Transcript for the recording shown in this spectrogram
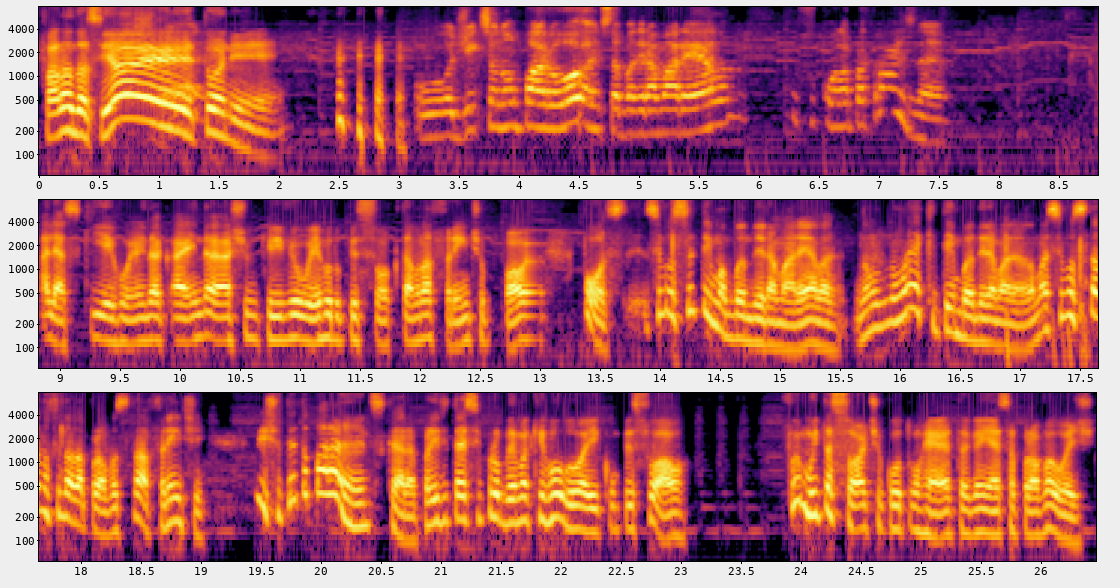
Falando assim, ei, é. Tony! o Dixon não parou antes da bandeira amarela e ficou lá para trás, né? Aliás, que erro. Eu ainda, ainda acho incrível o erro do pessoal que tava na frente, o Power. Pô, se você tem uma bandeira amarela, não, não é que tem bandeira amarela, mas se você tá no final da prova, você tá na frente, bicho, tenta parar antes, cara, para evitar esse problema que rolou aí com o pessoal. Foi muita sorte o Colton Herta ganhar essa prova hoje.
